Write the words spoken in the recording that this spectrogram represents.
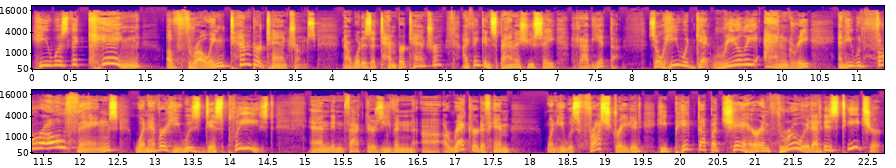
he was the king of throwing temper tantrums. Now, what is a temper tantrum? I think in Spanish you say rabieta. So he would get really angry and he would throw things whenever he was displeased. And in fact, there's even uh, a record of him when he was frustrated, he picked up a chair and threw it at his teacher.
